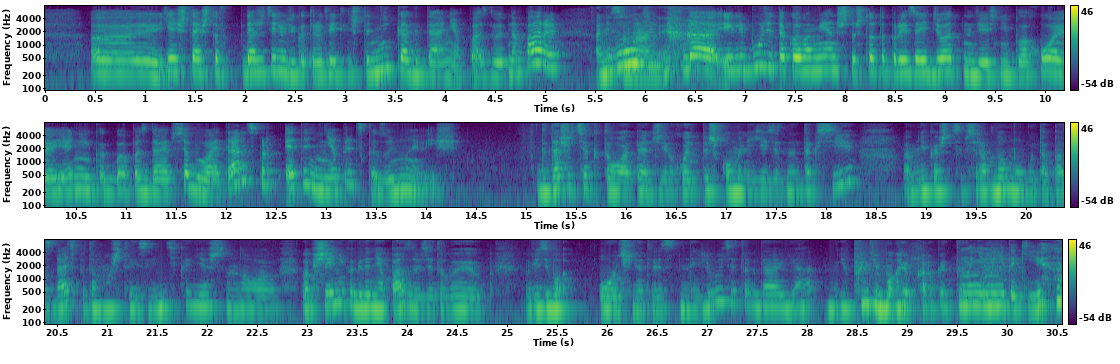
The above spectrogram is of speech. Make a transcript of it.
Э, Я считаю, что даже те люди, которые ответили, что никогда не опаздывают на пары, Они будет, соврали. да, или будет такой момент, что что-то произойдет, надеюсь, неплохое, и они как бы опоздают. Все бывает. Транспорт — это непредсказуемая вещь. Да даже те, кто, опять же, ходит пешком или ездит на такси, э, мне кажется, все равно могут опоздать, потому что, извините, конечно, но вообще никогда не опаздывать. Это вы, видимо, очень ответственные люди тогда. Я не понимаю, как это. Мы не, мы не такие.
